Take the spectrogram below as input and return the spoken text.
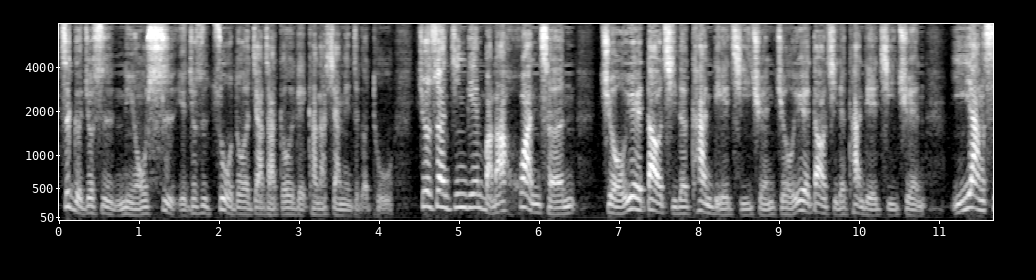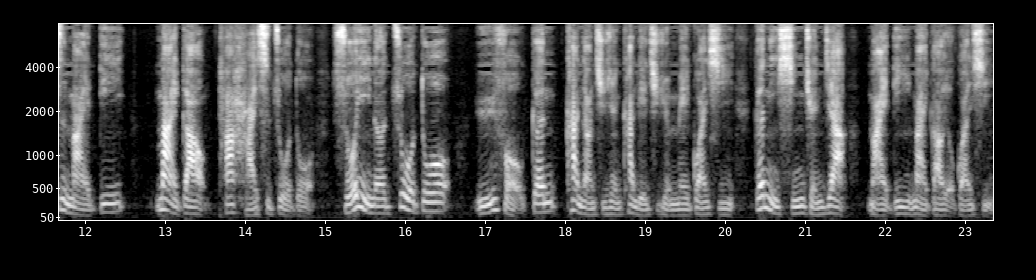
这个就是牛市，也就是做多的价差。各位可以看到下面这个图，就算今天把它换成。九月到期的看跌期权，九月到期的看跌期权一样是买低卖高，它还是做多。所以呢，做多与否跟看涨期权、看跌期权没关系，跟你行权价买低卖高有关系。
